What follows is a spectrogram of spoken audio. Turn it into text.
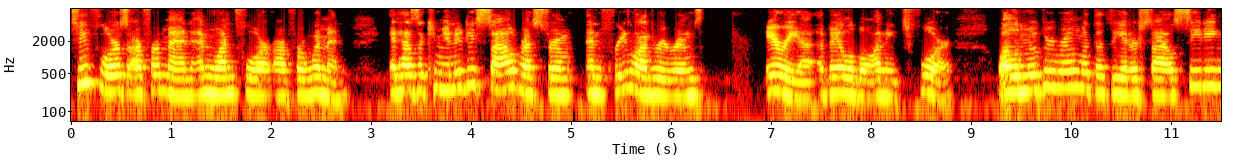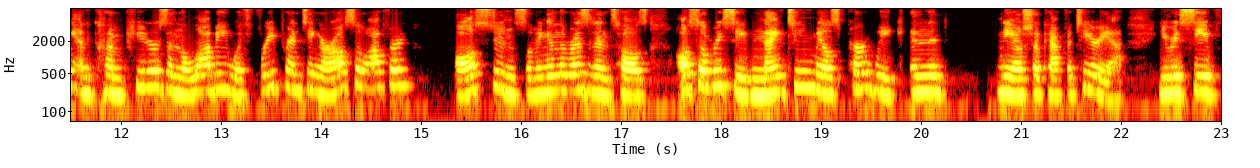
Two floors are for men and one floor are for women. It has a community style restroom and free laundry rooms area available on each floor while a movie room with a theater style seating and computers in the lobby with free printing are also offered, all students living in the residence halls also receive 19 meals per week in the Neosho cafeteria. You receive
